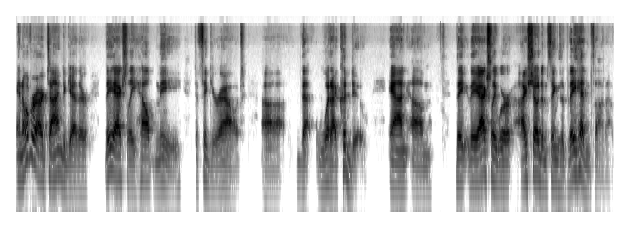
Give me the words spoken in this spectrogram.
And over our time together, they actually helped me to figure out uh, that what I could do. And um, they, they actually were, I showed them things that they hadn't thought of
